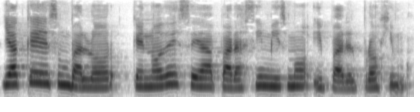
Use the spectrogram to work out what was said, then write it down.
ya que es un valor que no desea para sí mismo y para el prójimo.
